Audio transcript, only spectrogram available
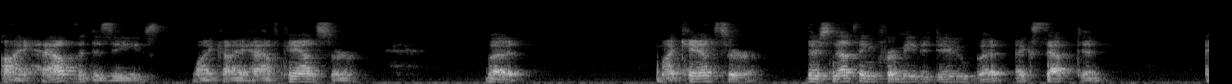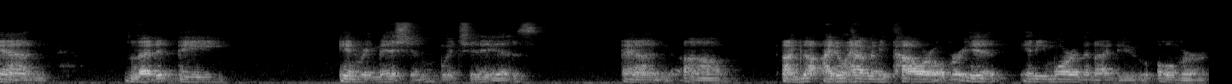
I have the disease, like I have cancer, but my cancer, there's nothing for me to do but accept it and let it be in remission, which it is, and uh, I'm not. I don't have any power over it any more than I do over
